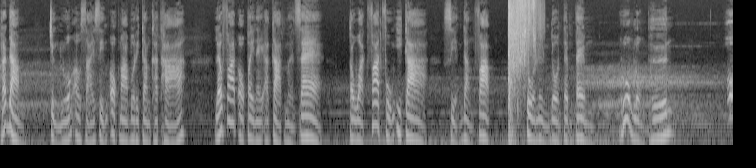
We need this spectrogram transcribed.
พระดำจึงล้วงเอาสายสินออกมาบริกรรมคาถา แล้วฟาดออกไปในอากาศเหมือนแส้ตวัดฟาดฝูงอีกา เสียงดังฟาบ ตัวหนึ่งโดนเต็มๆ ร่วงลงพื้น โอ้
